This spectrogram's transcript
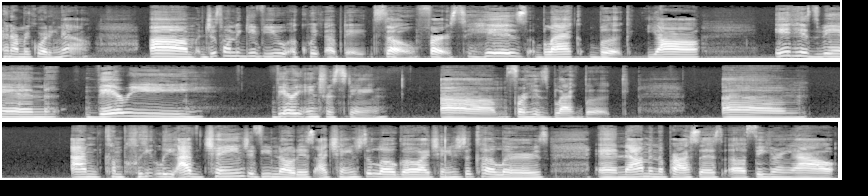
and I'm recording now. Um, just want to give you a quick update. So, first, his black book, y'all, it has been very, very interesting um, for his black book. Um, I'm completely I've changed if you notice I changed the logo, I changed the colors, and now I'm in the process of figuring out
